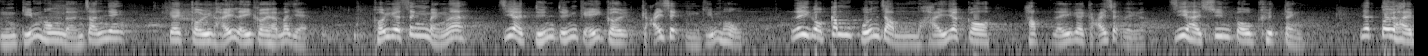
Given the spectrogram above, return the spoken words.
唔檢控梁振英嘅具體理據係乜嘢？佢嘅聲明呢，只係短短幾句解釋唔檢控，呢、個根本就唔係一個合理嘅解釋嚟嘅，只係宣佈決定，一堆係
